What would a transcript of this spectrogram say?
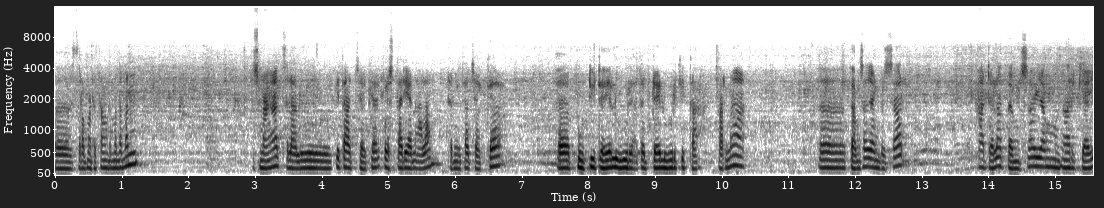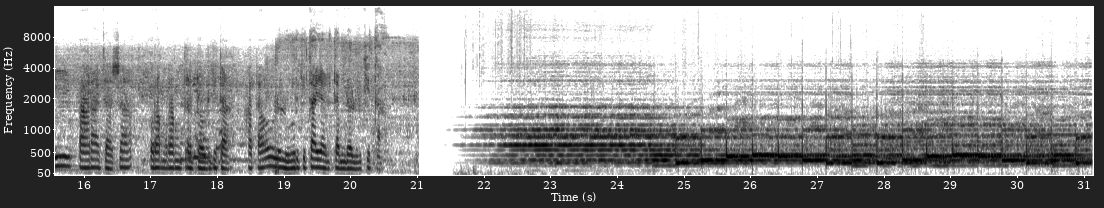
uh, selamat datang teman-teman. Semangat selalu kita jaga kelestarian alam dan kita jaga uh, budidaya luhur atau budaya luhur kita. Karena uh, bangsa yang besar adalah bangsa yang menghargai para jasa orang-orang terdahulu kita atau leluhur kita yang sudah mendahului kita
